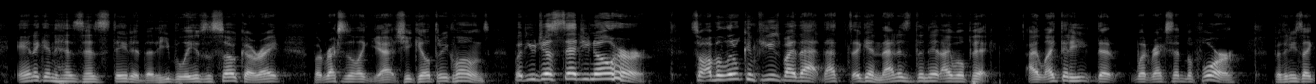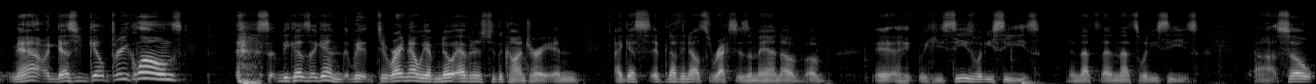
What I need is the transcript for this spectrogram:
Anakin has has stated that he believes Ahsoka, right? But Rex is like, yeah, she killed three clones. But you just said you know her. So I'm a little confused by that. That again, that is the nit I will pick. I like that he that what Rex said before, but then he's like, "Yeah, I guess you killed three clones," so, because again, we, to right now we have no evidence to the contrary. And I guess if nothing else, Rex is a man of of uh, he- sees what he sees, and that's and that's what he sees. Uh, so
